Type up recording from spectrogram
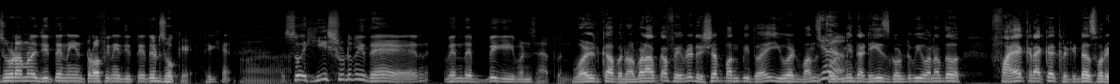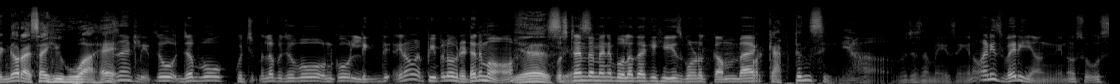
छोटा मोटा जीते नहीं ट्रॉफी नहीं जीते तो इट्स ओके ठीक है? So he should be there when the big events happen world cup and but आपका फेवरेट ऋषभ पंत भी तो है you had once told me that he is going to be one of the fire cracker cricketers for India और ऐसा ही हुआ है। एग्जैक्टली तो जब वो कुछ मतलब जो वो उनको लिख you know people have written him off उस टाइम पे मैंने बोला था कि he is going to come back captaincy या which is amazing you know and is very young you know so उस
